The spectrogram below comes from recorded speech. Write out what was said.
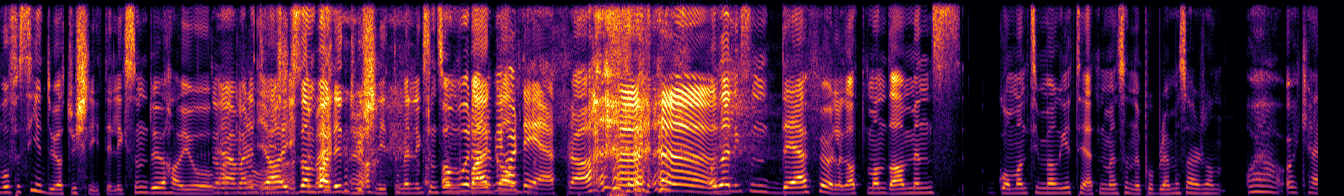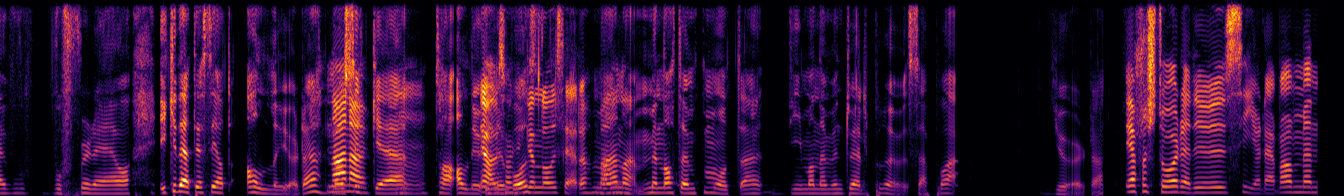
Hvorfor sier du at du sliter, liksom? Du har jo Du har hva er det du Ja, noe- ikke? Hva er det du sliter med? Liksom Og sånn, hvor er det vi har det fra? Og det er liksom det jeg føler at man da, mens går man til majoriteten med sånne problemer, så er det sånn Å ja, OK, hvor, hvorfor det? Og ikke det at jeg sier at alle gjør det. La oss nei. ikke Mm. ta alle Ja, vi under skal bås. ikke generalisere, Nei, men nei, men at den på en måte, de man eventuelt prøver seg på, gjør det. Jeg forstår det du sier, Nema, men,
